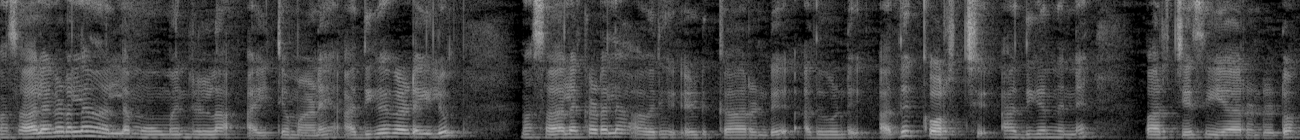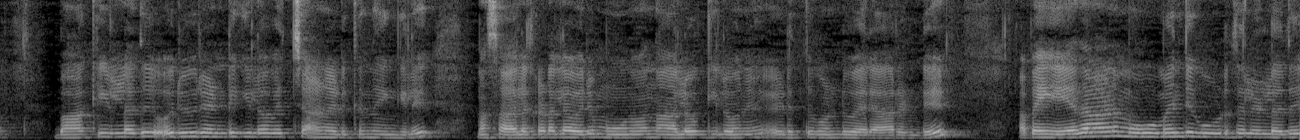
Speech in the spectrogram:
മസാലക്കടല നല്ല മൂവ്മെന്റ് ഉള്ള ഐറ്റമാണ്. അധിക കടയിലും മസാലക്കടല അവർ എടുക്കാറുണ്ട്. അതുകൊണ്ട് അത് കുറച്ച് അധികം തന്നെ പർച്ചേസ് ചെയ്യാറുണ്ട് കേട്ടോ. ബാക്കിയുള്ളത് ഒരു രണ്ട് കിലോ വെച്ചാണ് എടുക്കുന്നതെങ്കിൽ മസാലക്കടല ഒരു മൂന്നോ നാലോ കിലോന് എടുത്തു കൊണ്ട് വരാറുണ്ട്. അപ്പോൾ ഏതാണ് മൂവ്മെന്റ് കൂടുതലുള്ളത്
